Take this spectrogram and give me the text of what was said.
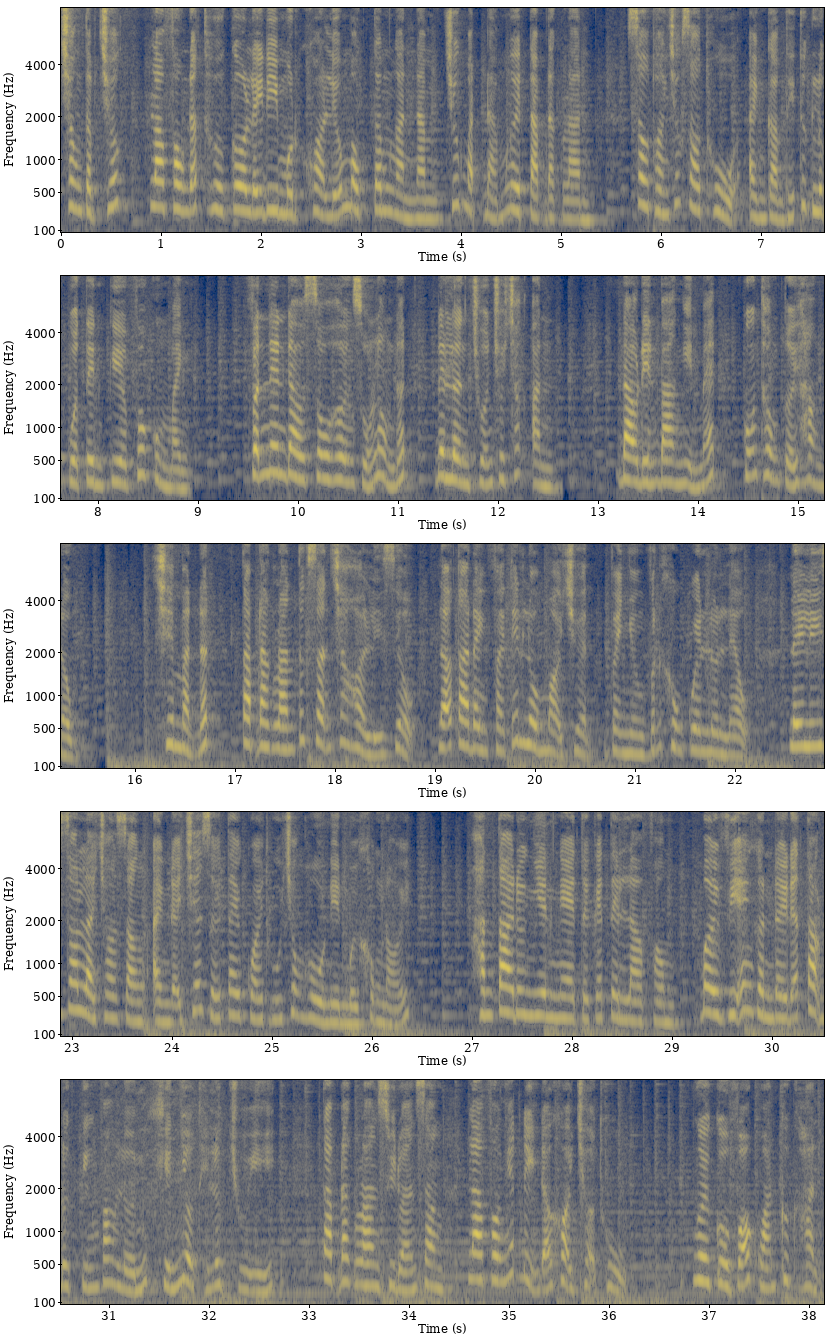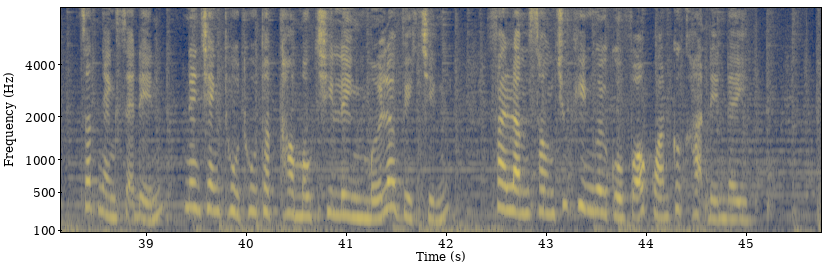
Trong tập trước, La Phong đã thừa cơ lấy đi một khỏa liễu mộc tâm ngàn năm trước mặt đám người tạp đặc làn. Sau thoáng trước giao thủ, anh cảm thấy thực lực của tên kia vô cùng mạnh. Vẫn nên đào sâu hơn xuống lòng đất để lần trốn cho chắc ăn. Đào đến 3.000 mét cũng thông tới hang động. Trên mặt đất, Tạp Đặc Lan tức giận tra hỏi Lý Diệu, lão ta đành phải tiết lộ mọi chuyện, vậy nhưng vẫn không quên lươn lẹo. Lấy lý do là cho rằng anh đã chết dưới tay quái thú trong hồ nên mới không nói. Hắn ta đương nhiên nghe tới cái tên La Phong bởi vì anh gần đây đã tạo được tiếng vang lớn khiến nhiều thế lực chú ý. Tạp Đặc Lan suy đoán rằng La Phong nhất định đã gọi trợ thủ. Người của võ quán cực hẳn rất nhanh sẽ đến nên tranh thủ thu thập thảo mộc chi linh mới là việc chính. Phải làm xong trước khi người của võ quán cực hạn đến đây.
